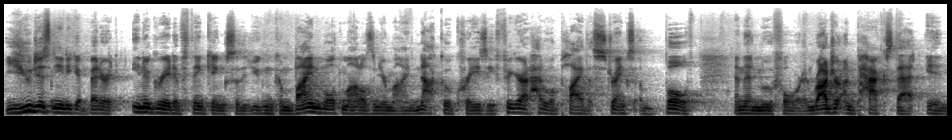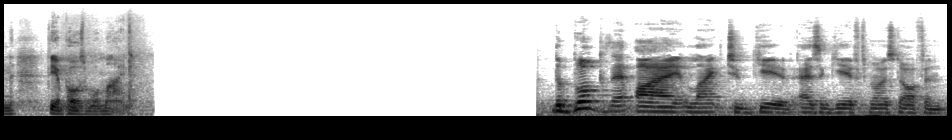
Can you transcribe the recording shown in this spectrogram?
You just need to get better at integrative thinking so that you can combine both models in your mind, not go crazy, figure out how to apply the strengths of both, and then move forward. And Roger unpacks that in The Opposable Mind. The book that I like to give as a gift most often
